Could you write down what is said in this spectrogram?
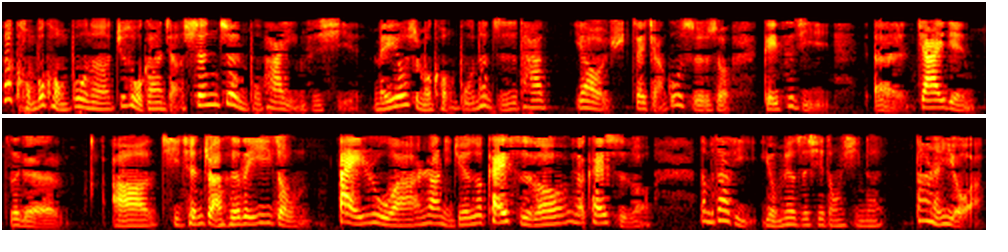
那恐不恐怖呢？就是我刚刚讲，身正不怕影子斜，没有什么恐怖，那只是他要在讲故事的时候给自己呃加一点这个啊起承转合的一种代入啊，让你觉得说开始喽，要开始喽。那么到底有没有这些东西呢？当然有啊，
